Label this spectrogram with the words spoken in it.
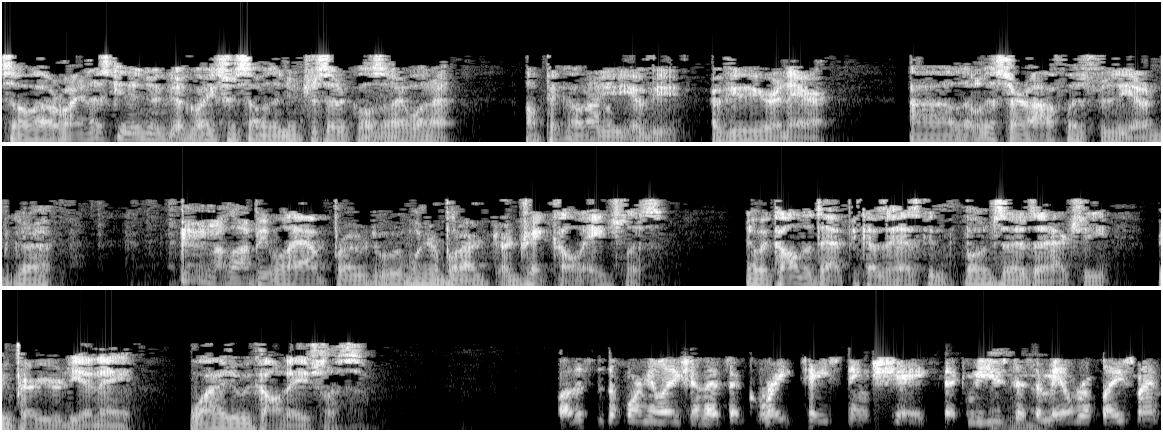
So, uh, Ryan, let's get into going through some of the nutraceuticals, and I want to, I'll pick out a few, a few here and there. Uh, let's start off with the, I'm going to, a lot of people have wonder about our, our drink called Ageless. Now, we called it that because it has components in it that actually repair your DNA. Why do we call it Ageless? Well, this is the formulation that's a great tasting shake that can be used as a meal replacement.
